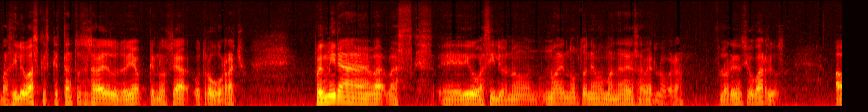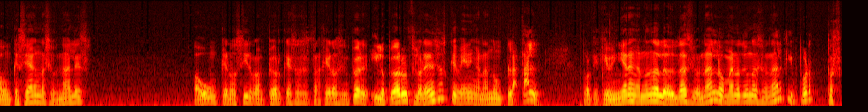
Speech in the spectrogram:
Basilio Vázquez, ¿qué tanto se sabe de los dueños que no sea otro borracho? Pues mira, Vázquez, eh, digo Basilio, no, no, no tenemos manera de saberlo, ¿verdad? Florencio Barrios, aunque sean nacionales, aunque no sirvan peor que esos extranjeros peores. Y lo peor, Florencio, es que vienen ganando un platal. Porque que vinieran ganando de un nacional o menos de un nacional, que importa, pues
